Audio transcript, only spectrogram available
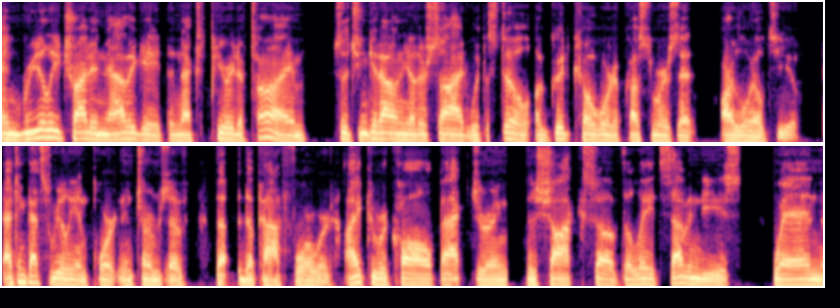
and really try to navigate the next period of time so that you can get out on the other side with still a good cohort of customers that are loyal to you. I think that's really important in terms of the, the path forward. I could recall back during the shocks of the late 70s when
